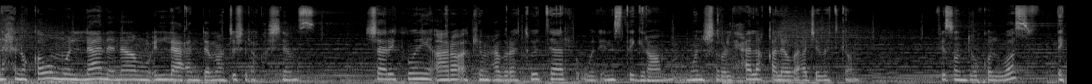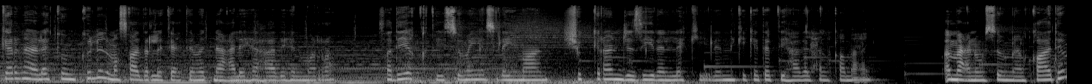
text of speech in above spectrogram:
نحن قوم لا ننام إلا عندما تشرق الشمس. شاركوني آراءكم عبر تويتر والإنستغرام وانشروا الحلقة لو أعجبتكم. في صندوق الوصف ذكرنا لكم كل المصادر التي اعتمدنا عليها هذه المرة. صديقتي سمية سليمان شكرا جزيلا لك لأنك كتبتي هذه الحلقة معي. أما موسمنا القادم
